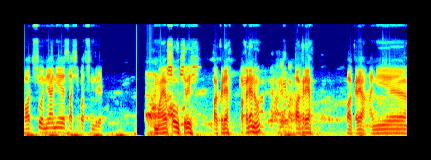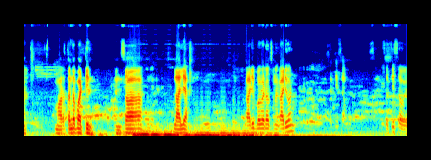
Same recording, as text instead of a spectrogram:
पाच सोन्या आणि सहाशे पाच सुंदर्या मायाप्पा उतरे पाकड्या. पाकड्या ना पाकऱ्या. पाकऱ्या. आणि अं, मार्तंड पाटील यांचा लाल्या. गाडी बघडाच ना गाडीवर? सतीश सवय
